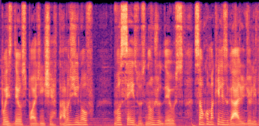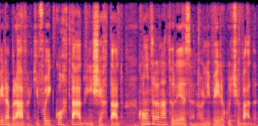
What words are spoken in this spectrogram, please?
pois Deus pode enxertá-los de novo. Vocês, os não-judeus, são como aqueles galhos de oliveira brava que foi cortado e enxertado contra a natureza na oliveira cultivada.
